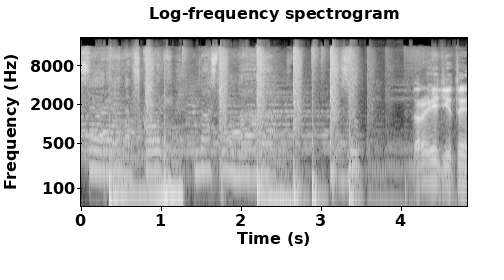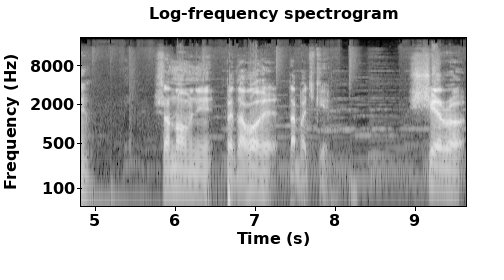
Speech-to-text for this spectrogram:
сирена в школі нас луна. Дорогі діти, шановні педагоги та батьки, щиро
